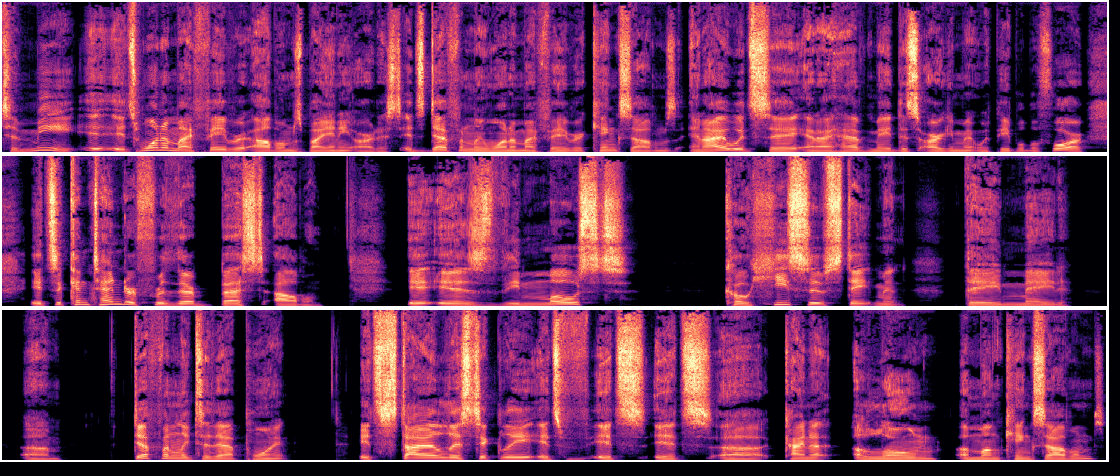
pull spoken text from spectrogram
to me, it's one of my favorite albums by any artist. It's definitely one of my favorite Kinks albums. And I would say, and I have made this argument with people before, it's a contender for their best album. It is the most cohesive statement they made. Um, definitely to that point. It's stylistically, it's it's it's uh, kind of alone among Kinks albums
